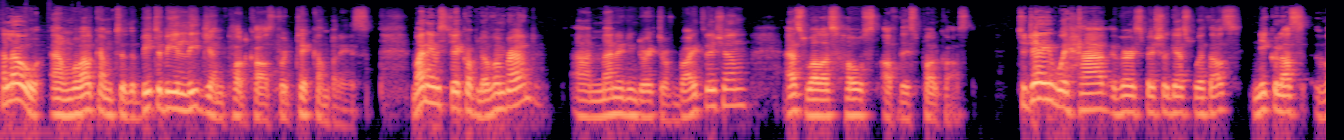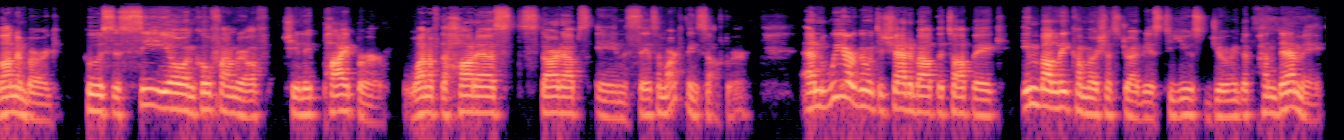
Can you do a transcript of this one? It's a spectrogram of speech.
Hello, and welcome to the B2B Lead Gen podcast for tech companies. My name is Jakob Löwenbrand. I'm managing director of Bright Vision, as well as host of this podcast. Today, we have a very special guest with us, Nicolas Vandenberghe, who is the CEO and co founder of Chili Piper, one of the hottest startups in sales and marketing software. And we are going to chat about the topic inbound lead conversion strategies to use during the pandemic,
